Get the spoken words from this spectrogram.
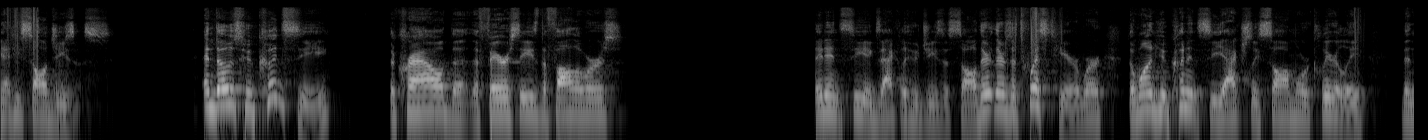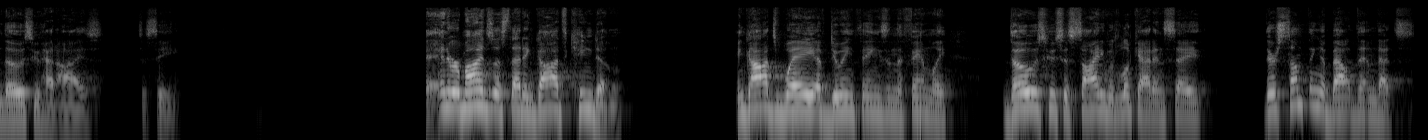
yet he saw Jesus. And those who could see, the crowd, the, the Pharisees, the followers, they didn't see exactly who Jesus saw. There, there's a twist here where the one who couldn't see actually saw more clearly than those who had eyes to see. And it reminds us that in God's kingdom, in God's way of doing things in the family, those who society would look at and say, there's something about them that's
